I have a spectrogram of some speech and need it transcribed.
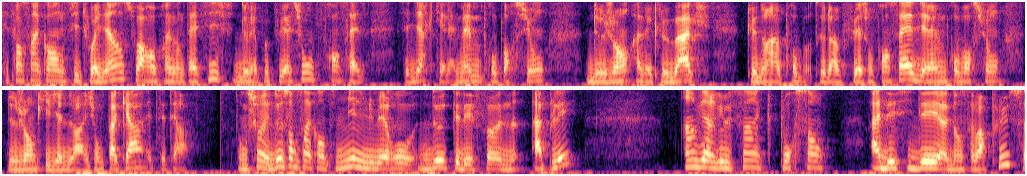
les 150 citoyens soient représentatifs de la population française. C'est-à-dire qu'il y a la même proportion de gens avec le bac que dans, la, population française, il y a la même proportion de gens qui viennent de la région PACA, etc. Donc sur les 250 000 numéros de téléphone appelés, 1,5% a décidé d'en savoir plus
